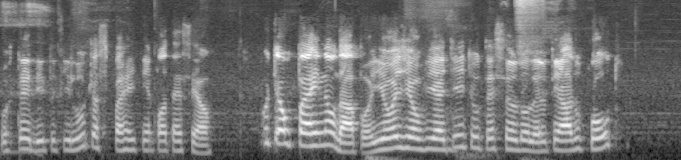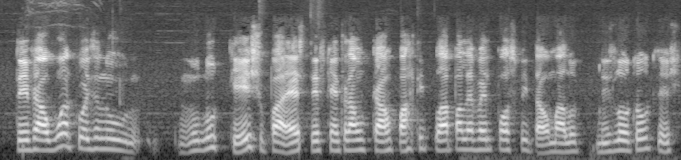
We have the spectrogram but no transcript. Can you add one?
por ter dito que Lucas Perry tinha potencial. Porque o Perry não dá, pô. E hoje eu vi aqui que o terceiro goleiro, Thiago Couto, teve alguma coisa no, no, no, queixo, parece. Teve que entrar um carro particular para levar ele pro hospital. O maluco deslotou o queixo.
